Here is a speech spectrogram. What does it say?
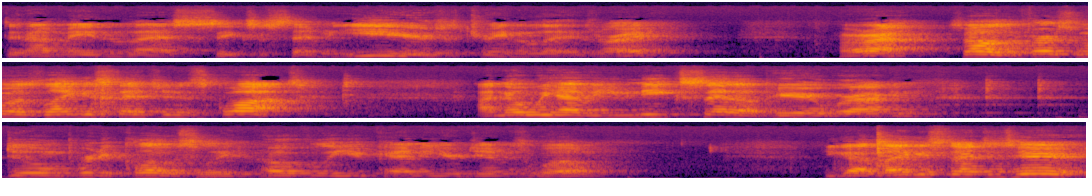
than I've made in the last six or seven years of training legs, right? All right, so the first one is leg extension and squats. I know we have a unique setup here where I can do them pretty closely. Hopefully you can in your gym as well. You got leg extensions here.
